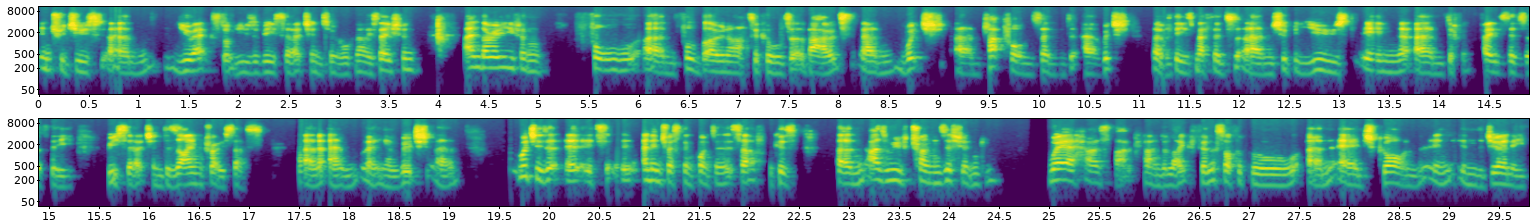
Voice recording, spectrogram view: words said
introduce UX or user research into an organization. And there are even full um, full blown articles about um, which um, platforms and uh, which of these methods um, should be used in um, different phases of the research and design process, uh, and uh, you know, which uh, which is a, it's an interesting point in itself because um, as we've transitioned. Where has that kind of like philosophical edge gone in, in the journey?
